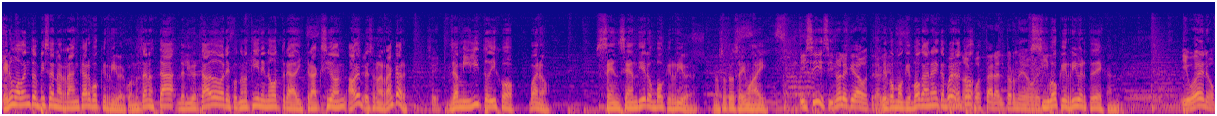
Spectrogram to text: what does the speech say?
en un momento empiezan a arrancar Boca y River. Cuando ya no está la Libertadores, cuando no tienen otra distracción, ahora empezaron a arrancar. Sí. Ya Milito dijo, bueno, se encendieron Boca y River. Nosotros seguimos ahí. Y sí, si no le queda otra. Es como que vos ganás el Pueden no campeonato apostar al torneo. si Boca y River te dejan. Y bueno,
